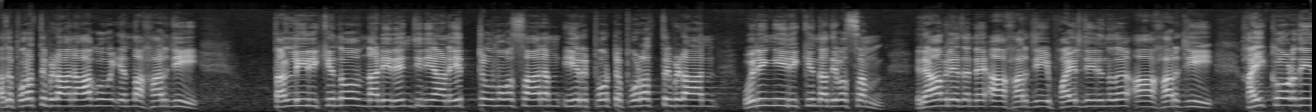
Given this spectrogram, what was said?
അത് പുറത്തുവിടാനാകൂ എന്ന ഹർജി തള്ളിയിരിക്കുന്നു. നടി രഞ്ജിനിയാണ് ഏറ്റവും അവസാനം ഈ റിപ്പോർട്ട് പുറത്തുവിടാൻ ഒരുങ്ങിയിരിക്കുന്ന ദിവസം. രാവിലെ തന്നെ ആ ഹർജി ഫയൽ ചെയ്തിരുന്നത്. ആ ഹർജി ഹൈക്കോടതി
